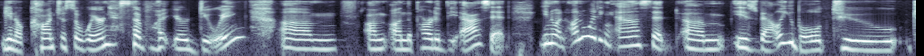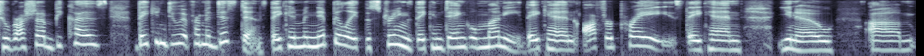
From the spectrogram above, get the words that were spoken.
you know conscious awareness of what you're doing um, on, on the part of the asset. You know an unwitting asset um, is valuable to to russia because they can do it from a distance. They can manipulate the strings. They can dangle money. They can offer praise. They can you know um,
